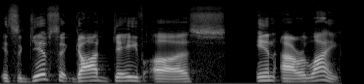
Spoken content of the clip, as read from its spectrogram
It's the gifts that God gave us in our life.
